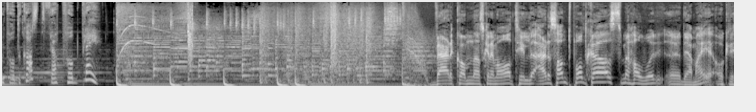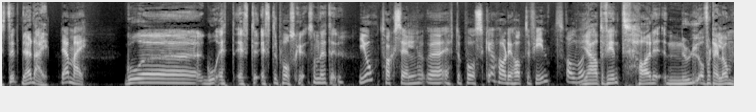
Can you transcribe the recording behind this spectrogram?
En podkast fra Podplay. Velkommen skal dere være til Er det sant? podkast med Halvor, eh, det er meg, og Christer, det er deg. Det er meg. God, eh, god et, efter, efter påske, som det heter. Jo, takk selv. Eh, Efter påske, har de hatt det fint, Alvor? Jeg har hatt det fint. Har null å fortelle om.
